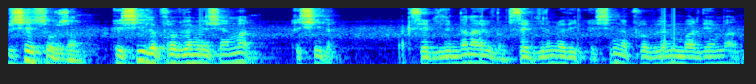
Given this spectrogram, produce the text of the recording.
Bir şey soracağım. Eşiyle problem yaşayan var mı? Eşiyle. Bak sevgilimden ayrıldım. Sevgilimle değil, eşimle problemim var diyen var mı?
